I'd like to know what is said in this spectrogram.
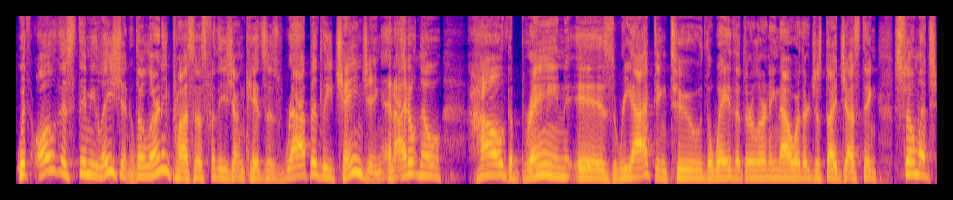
with all this stimulation, the learning process for these young kids is rapidly changing. And I don't know how the brain is reacting to the way that they're learning now, where they're just digesting so much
